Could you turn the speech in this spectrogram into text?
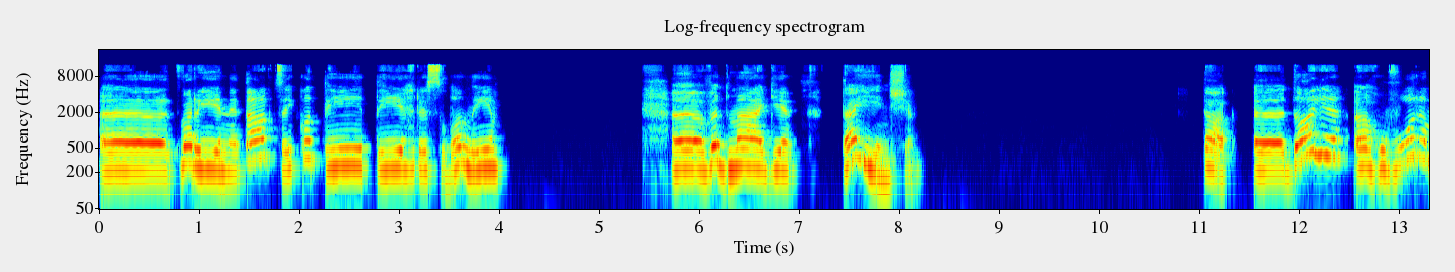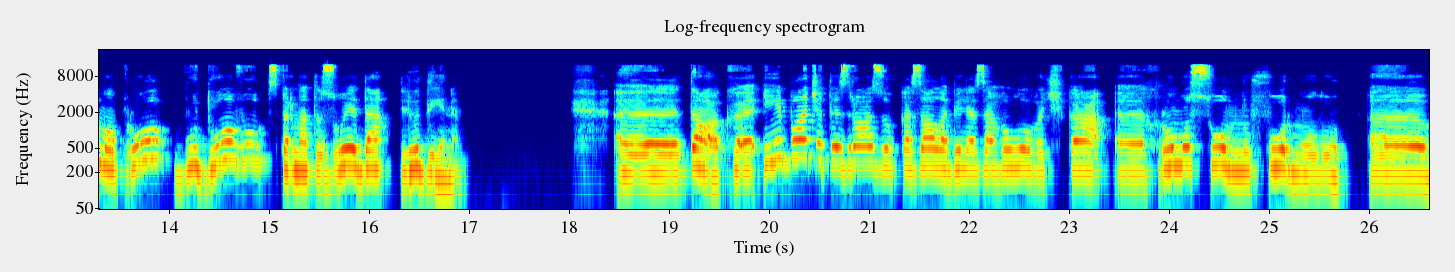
е, тварини, так, це і коти, тигри, слони, е, ведмеді та інші. Так, е, далі е, говоримо про будову сперматозоїда людини. Е, так, е, і бачите, зразу вказала біля заголовочка е, хромосомну формулу е,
